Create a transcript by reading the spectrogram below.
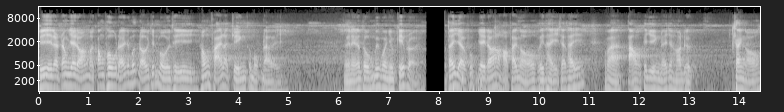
Vì vậy là trong giai đoạn mà công phu để đến mức độ chín mùi thì không phải là chuyện của một đời. Người này nó tu không biết bao nhiêu kiếp rồi tới giờ phút giây đó là họ phải ngộ, vị thầy sẽ thấy và tạo cái duyên để cho họ được khai ngộ.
